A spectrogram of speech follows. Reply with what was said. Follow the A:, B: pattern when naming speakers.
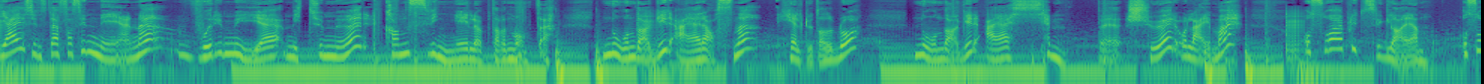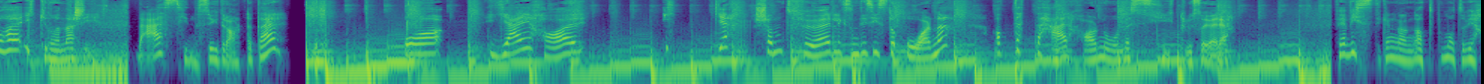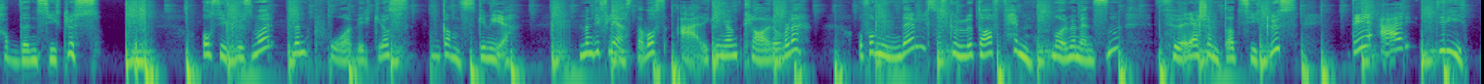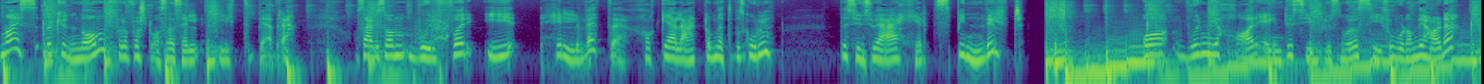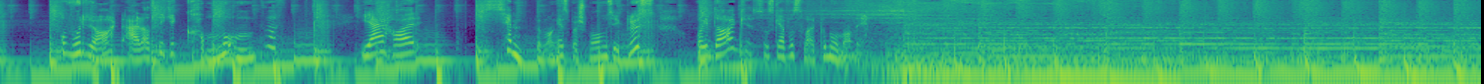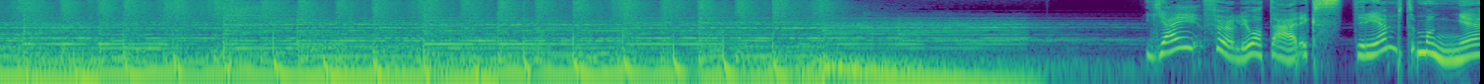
A: Jeg syns det er fascinerende hvor mye mitt humør kan svinge i løpet av en måned. Noen dager er jeg rasende, helt ut av det blå. Noen dager er jeg kjempeskjør og lei meg. Og så er jeg plutselig glad igjen. Og så har jeg ikke noe energi. Det er sinnssykt rart, dette her. Og jeg har ikke skjønt før liksom, de siste årene at dette her har noe med syklus å gjøre. For jeg visste ikke engang at måte, vi hadde en syklus. Og syklusen vår den påvirker oss ganske mye. Men de fleste av oss er ikke engang klar over det. Og for min del så skulle det ta 15 år med mensen før jeg skjønte at syklus det er dritnice å kunne noe om for å forstå seg selv litt bedre. Og så er det sånn, hvorfor i helvete har ikke jeg lært om dette på skolen? Det syns jo jeg er helt spinnvilt. Og hvor mye har egentlig syklusen vår å si for hvordan vi har det? Og hvor rart er det at vi ikke kan noe om den? Jeg har kjempemange spørsmål om syklus, og i dag så skal jeg få svar på noen av de. Jeg føler jo at det er ekstremt mange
